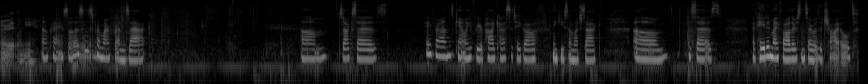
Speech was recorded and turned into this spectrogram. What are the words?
All right, let me. Okay, so this is from our friend Zach. Um, Zach says, Hey friends, can't wait for your podcast to take off. Thank you so much, Zach. Um, he says, I've hated my father since I was a child.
